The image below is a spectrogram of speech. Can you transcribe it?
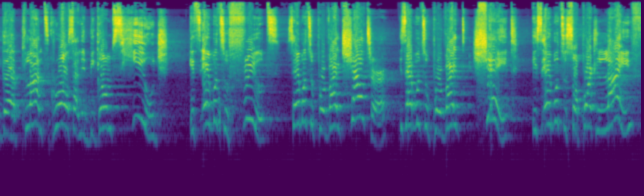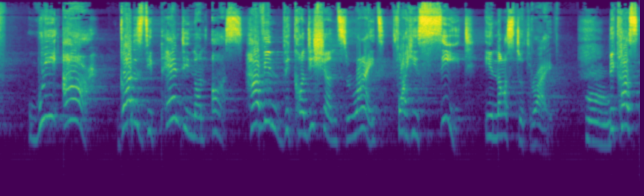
the plant grows and it becomes huge, it's able to fruit, it's able to provide shelter, it's able to provide shade, it's able to support life. We are. God is depending on us having the conditions right for His seed in us to thrive. Mm. Because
